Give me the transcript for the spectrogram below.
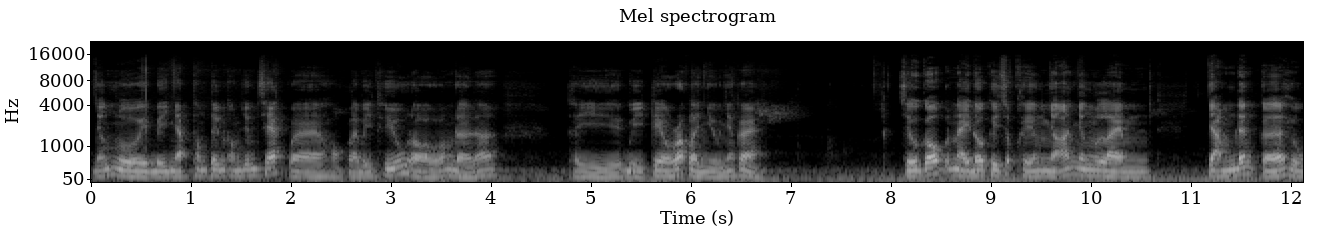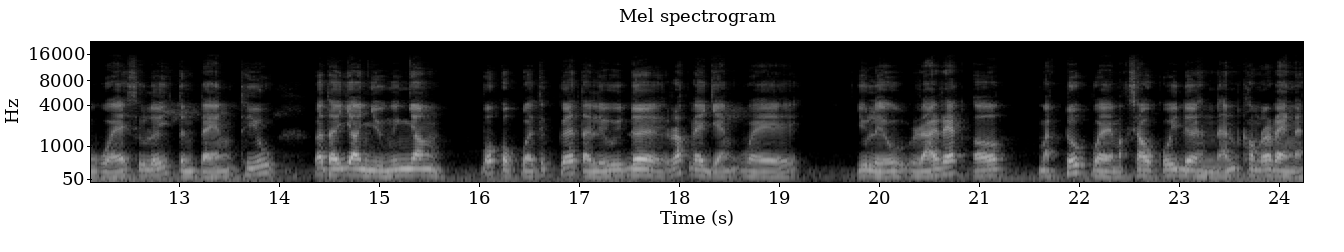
Những người bị nhập thông tin không chính xác và hoặc là bị thiếu rồi vấn đề đó thì bị treo rất là nhiều nha các bạn. Sự cố này đôi khi xuất hiện nhỏ nhưng làm chậm đáng kể hiệu quả xử lý tình trạng thiếu, có thể do nhiều nguyên nhân. Bố cục về thiết kế tài liệu ID rất đa dạng về dữ liệu rải rác ở mặt trước về mặt sau của ID hình ảnh không rõ ràng nè.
